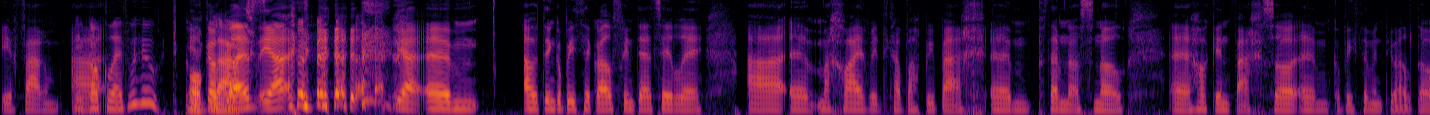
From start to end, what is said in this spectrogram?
i'r ffarm. I'r gogledd, wwhw. I'r gogledd, ia. ia um, a wedyn gobeithio gweld ffrindiau teulu a um, mae chwaer fi wedi cael babi bach um, pethemnos yn ôl, uh, hogyn bach, so um, gobeithio mynd i weld o.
